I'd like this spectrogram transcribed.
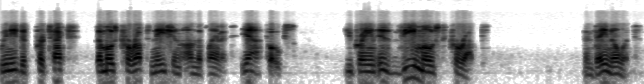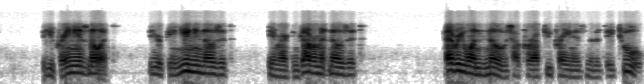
We need to protect the most corrupt nation on the planet. Yeah, folks, Ukraine is the most corrupt. And they know it. The Ukrainians know it. The European Union knows it. The American government knows it. Everyone knows how corrupt Ukraine is and that it's a tool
